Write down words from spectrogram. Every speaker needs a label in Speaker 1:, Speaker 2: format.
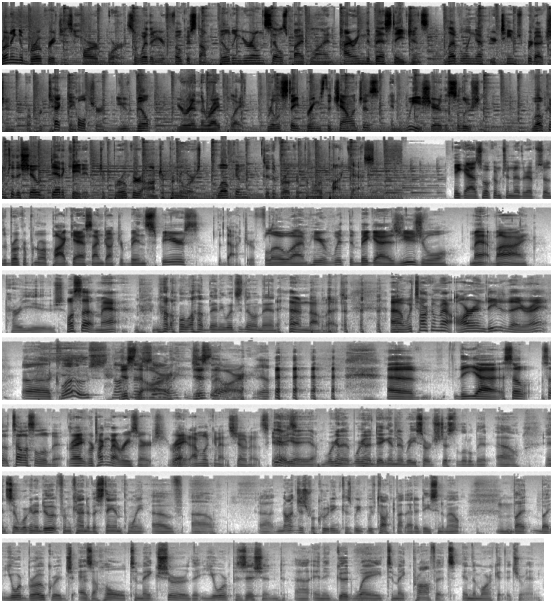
Speaker 1: Running a brokerage is hard work, so whether you're focused on building your own sales pipeline, hiring the best agents, leveling up your team's production, or protecting culture you've built, you're in the right place. Real estate brings the challenges, and we share the solution. Welcome to the show dedicated to broker entrepreneurs. Welcome to the Brokerpreneur Podcast. Hey guys, welcome to another episode of the Brokerpreneur Podcast. I'm Dr. Ben Spears, the Doctor of Flow. I'm here with the big guy as usual, Matt Vi.
Speaker 2: Per usual.
Speaker 1: What's up, Matt?
Speaker 2: Not a whole lot, Benny. What you doing, man?
Speaker 1: Not much. uh, we're talking about R and D today, right?
Speaker 2: Uh, close. Not
Speaker 1: Just the R.
Speaker 2: necessarily.
Speaker 1: Just the R.
Speaker 2: Yep.
Speaker 1: Uh, the uh, so so tell us a little bit, right? We're talking about research, right?
Speaker 2: Right.
Speaker 1: I'm looking at the show notes, guys.
Speaker 2: Yeah, yeah, yeah. We're gonna we're gonna dig into research just a little bit, uh, and so we're gonna do it from kind of a standpoint of uh, uh, not just recruiting because we we've talked about that a decent amount,
Speaker 1: Mm-hmm.
Speaker 2: but but your brokerage as a whole to make sure that you're positioned uh, in a good way to make profits in the market that you're in.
